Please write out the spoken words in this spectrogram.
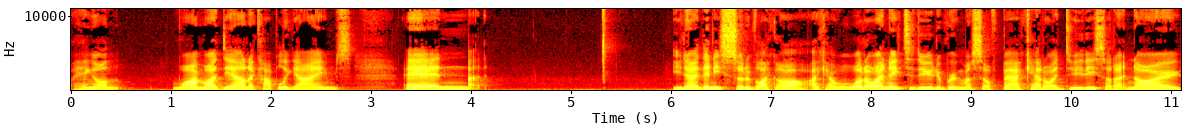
hang on, why am I down a couple of games? And you know, then he's sort of like, oh, okay, well, what do I need to do to bring myself back? How do I do this? I don't know.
